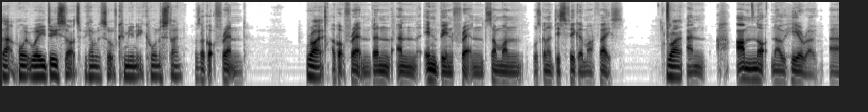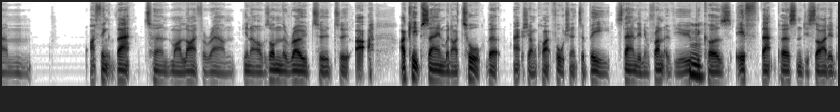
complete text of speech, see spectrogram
that point where you do start to become a sort of community cornerstone? because I got threatened. Right. I got threatened, and and in being threatened, someone was going to disfigure my face. Right. and I'm not no hero. Um, I think that turned my life around. You know, I was on the road to to. I, I keep saying when I talk that actually I'm quite fortunate to be standing in front of you Mm. because if that person decided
